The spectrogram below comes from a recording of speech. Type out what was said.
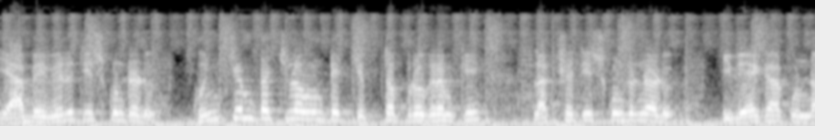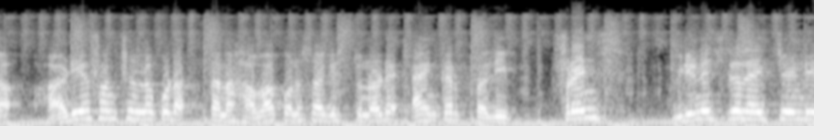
యాభై వేలు తీసుకుంటాడు. కొంచెం టచ్లో ఉంటే చెప్తా ప్రోగ్రామ్కి లక్ష తీసుకుంటున్నాడు. ఇవే కాకుండా ఆడియో ఫంక్షన్లో కూడా తన హవా కొనసాగిస్తున్నాడు యాంకర్ ప్రదీప్. ఫ్రెండ్స్ వీడియో నచ్చితే లైక్ చేయండి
